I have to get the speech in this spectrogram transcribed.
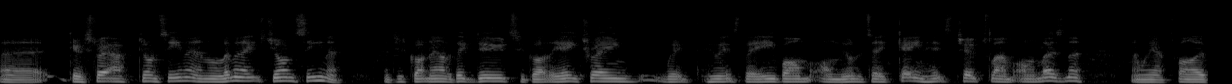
Uh, goes straight after John Cena and eliminates John Cena. And just got now the big dudes who got the A train with who hits the E bomb on the Undertaker. Kane hits choke slam on Lesnar, and we have five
